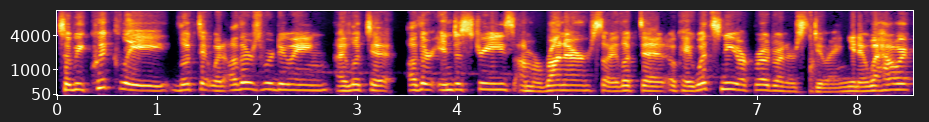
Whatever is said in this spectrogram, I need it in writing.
So we quickly looked at what others were doing. I looked at other industries. I'm a runner, so I looked at okay, what's New York Roadrunners doing? You know, how are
